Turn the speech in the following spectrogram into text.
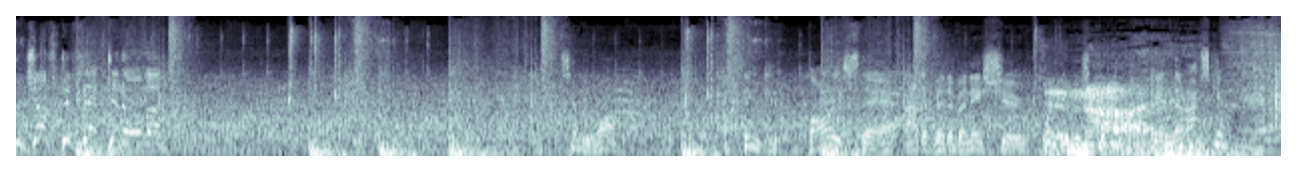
and just deflected over. Tell you what, I think Boris there had a bit of an issue when he was coming back in. They're asking.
